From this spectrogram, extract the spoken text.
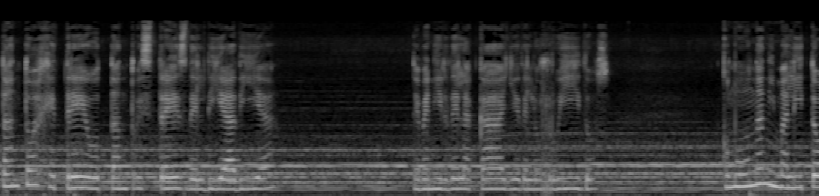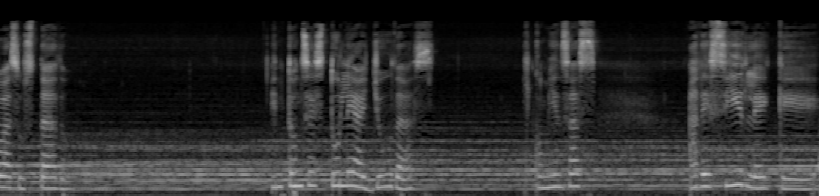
tanto ajetreo, tanto estrés del día a día, de venir de la calle, de los ruidos, como un animalito asustado. Entonces tú le ayudas y comienzas a decirle que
